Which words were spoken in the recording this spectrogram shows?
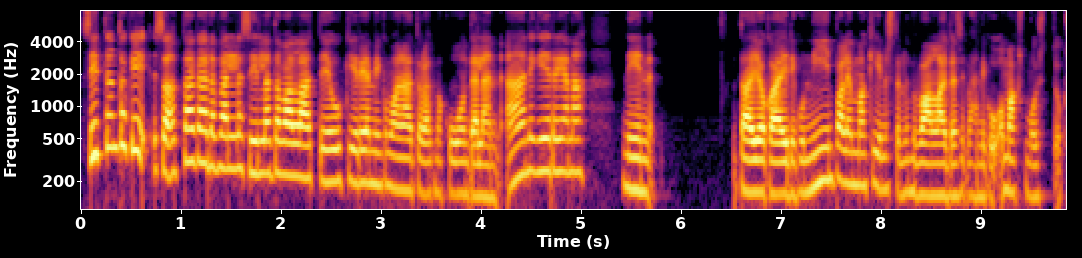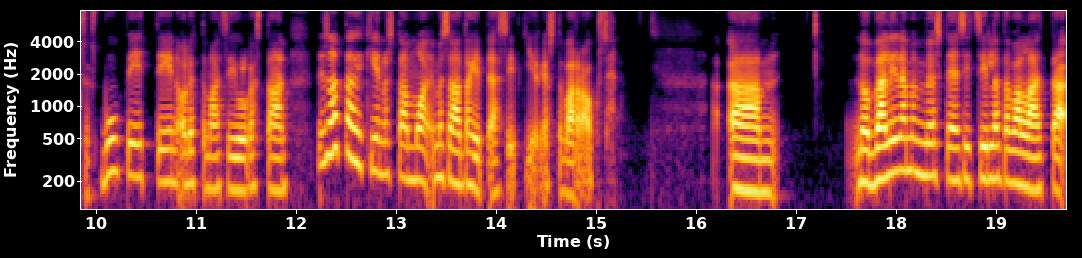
Sitten toki saattaa käydä välillä sillä tavalla, että joku kirja, minkä mä ajatellut, että mä kuuntelen äänikirjana, niin, tai joka ei niin, kuin niin paljon mä kiinnostanut, että mä vaan laitan sen vähän niin kuin omaksi muistutukseksi BookBeatiin odottamaan, että se julkaistaan, niin saattaakin kiinnostaa mua ja mä saatankin tehdä siitä kirjasta varauksen. Ähm, no välillä mä myös teen sit sillä tavalla, että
